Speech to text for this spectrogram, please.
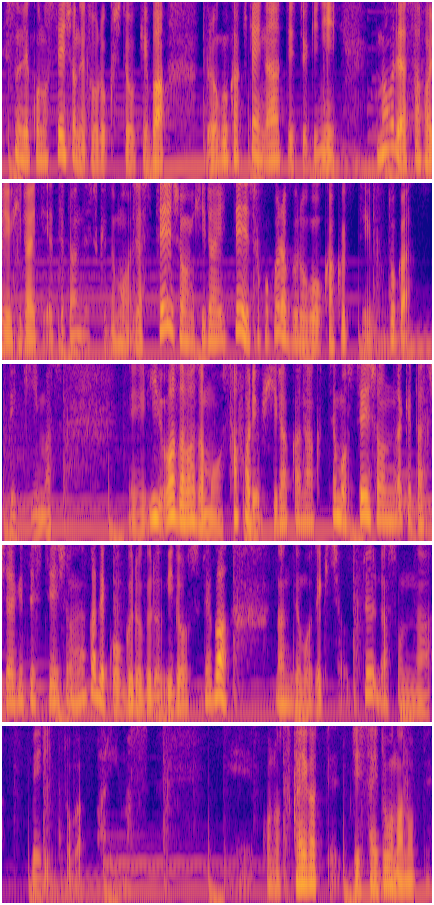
ですので、このステーションで登録しておけば、ブログ書きたいなっていう時に、今まではサファリを開いてやってたんですけども、じゃあステーション開いて、そこからブログを書くっていうことができます。えー、わざわざもうサファリを開かなくても、ステーションだけ立ち上げて、ステーションの中でこうぐるぐる移動すれば、何でもできちゃうというような、そんなメリットがあります。この使い勝手、実際どうなのって、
